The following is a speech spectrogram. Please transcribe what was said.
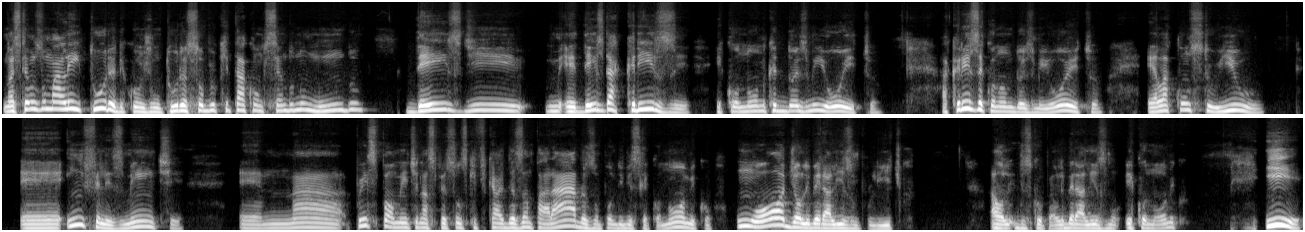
Nós temos uma leitura de conjuntura sobre o que está acontecendo no mundo desde, eh, desde a crise econômica de 2008. A crise econômica de 2008 ela construiu, é, infelizmente, é, na, principalmente nas pessoas que ficaram desamparadas do ponto de vista econômico, um ódio ao liberalismo político, ao, desculpa, ao liberalismo econômico, e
